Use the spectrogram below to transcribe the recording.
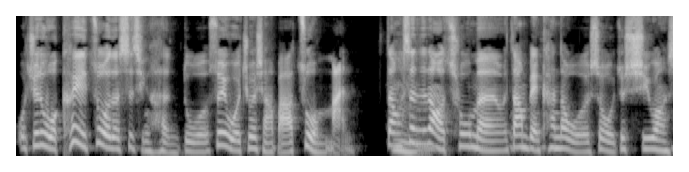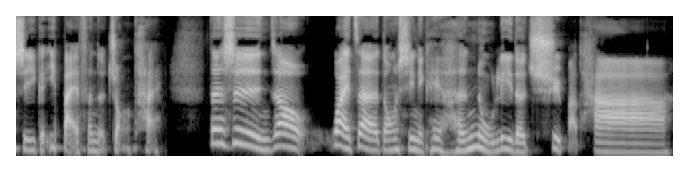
我觉得我可以做的事情很多，所以我就想要把它做满。当嗯甚至当我出门，当别人看到我的时候，我就希望是一个一百分的状态。但是你知道，外在的东西，你可以很努力的去把它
